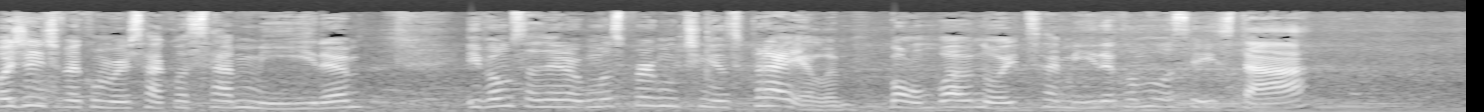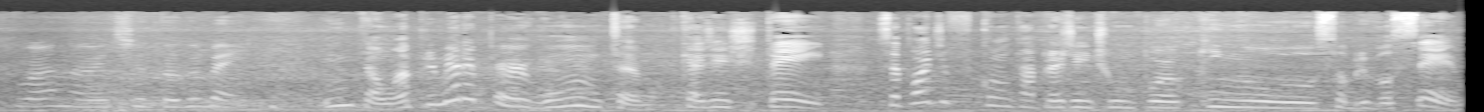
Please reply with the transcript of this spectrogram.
Hoje a gente vai conversar com a Samira e vamos fazer algumas perguntinhas para ela. Bom, boa noite, Samira. Como você está? Boa noite, tudo bem? Então, a primeira pergunta que a gente tem, você pode contar pra gente um pouquinho sobre você?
